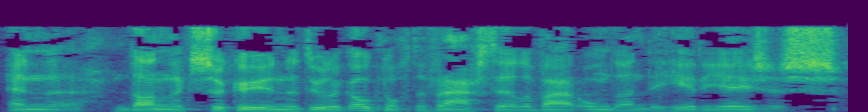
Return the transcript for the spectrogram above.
en uh, dan kun je natuurlijk ook nog de vraag stellen waarom dan de Heer Jezus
